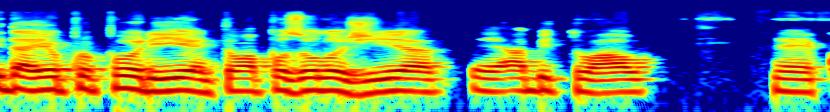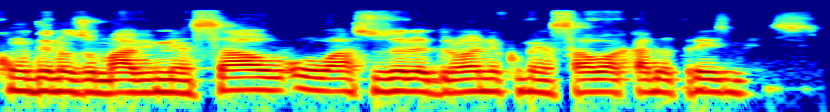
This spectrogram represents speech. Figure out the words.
e daí eu proporia então a posologia é, habitual é, com denosumab mensal ou ácido eletrônico mensal a cada três meses.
